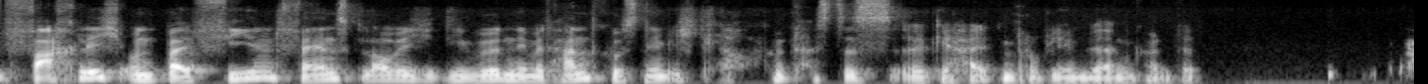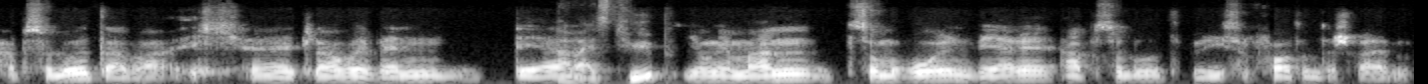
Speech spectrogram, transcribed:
fachlich und bei vielen Fans, glaube ich, die würden den mit Handkuss nehmen. Ich glaube, dass das äh, Gehalt ein Problem werden könnte. Absolut, aber ich äh, glaube, wenn der junge Mann zum Holen wäre, absolut, würde ich sofort unterschreiben.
